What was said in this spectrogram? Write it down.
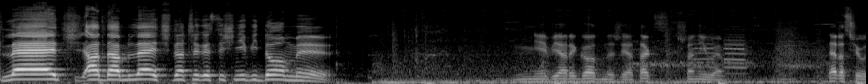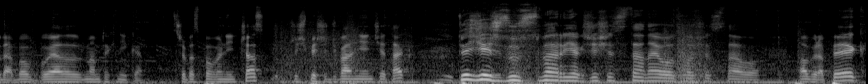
Leć, Adam, leć! Dlaczego jesteś niewidomy? Niewiarygodne, że ja tak schrzaniłem. Teraz się uda, bo, bo ja mam technikę. Trzeba spowolnić czas, przyspieszyć walnięcie, tak? Ty Jezus Maria, gdzie się stanęło, co się stało? Dobra, pyk.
